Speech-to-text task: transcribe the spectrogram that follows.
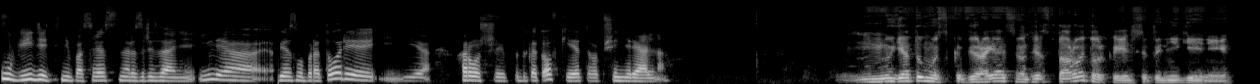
увидеть непосредственно разрезание, или без лаборатории и хорошей подготовки это вообще нереально? Ну, я думаю, вероятен ответ второй только, если ты не гений.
